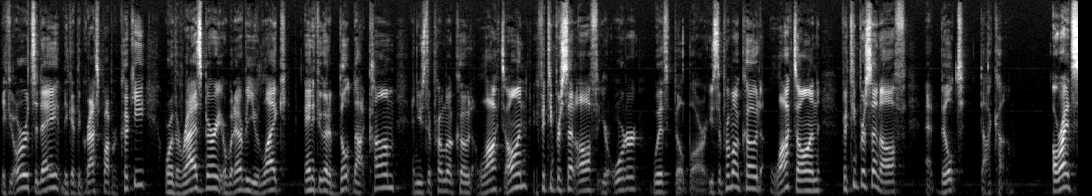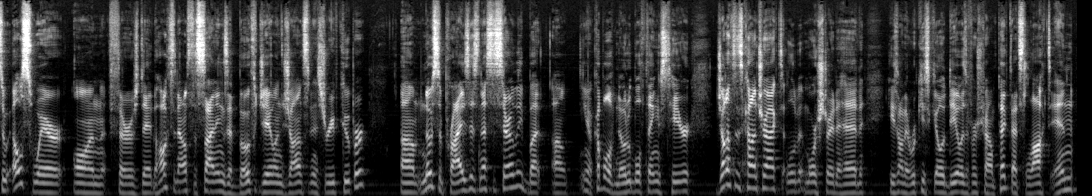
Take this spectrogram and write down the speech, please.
If you order today, they get the grasshopper cookie or the raspberry or whatever you like. And if you go to built.com and use the promo code locked on, 15% off your order with Built Bar. Use the promo code locked on, 15% off at built.com. All right, so elsewhere on Thursday, the Hawks announced the signings of both Jalen Johnson and Sharife Cooper. Um, no surprises necessarily, but uh, you know a couple of notable things here. Johnson's contract a little bit more straight ahead. He's on a rookie scale deal as a first round pick that's locked in.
